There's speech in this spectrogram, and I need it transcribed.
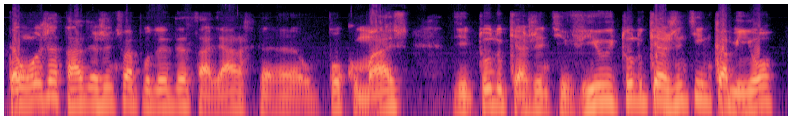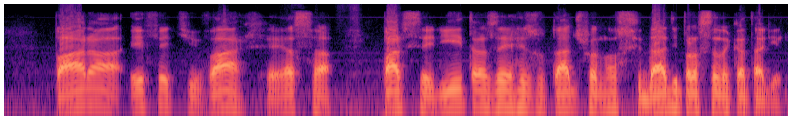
Então, hoje à tarde, a gente vai poder detalhar é, um pouco mais de tudo que a gente viu e tudo que a gente encaminhou para efetivar essa parceria e trazer resultados para a nossa cidade e para Santa Catarina.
